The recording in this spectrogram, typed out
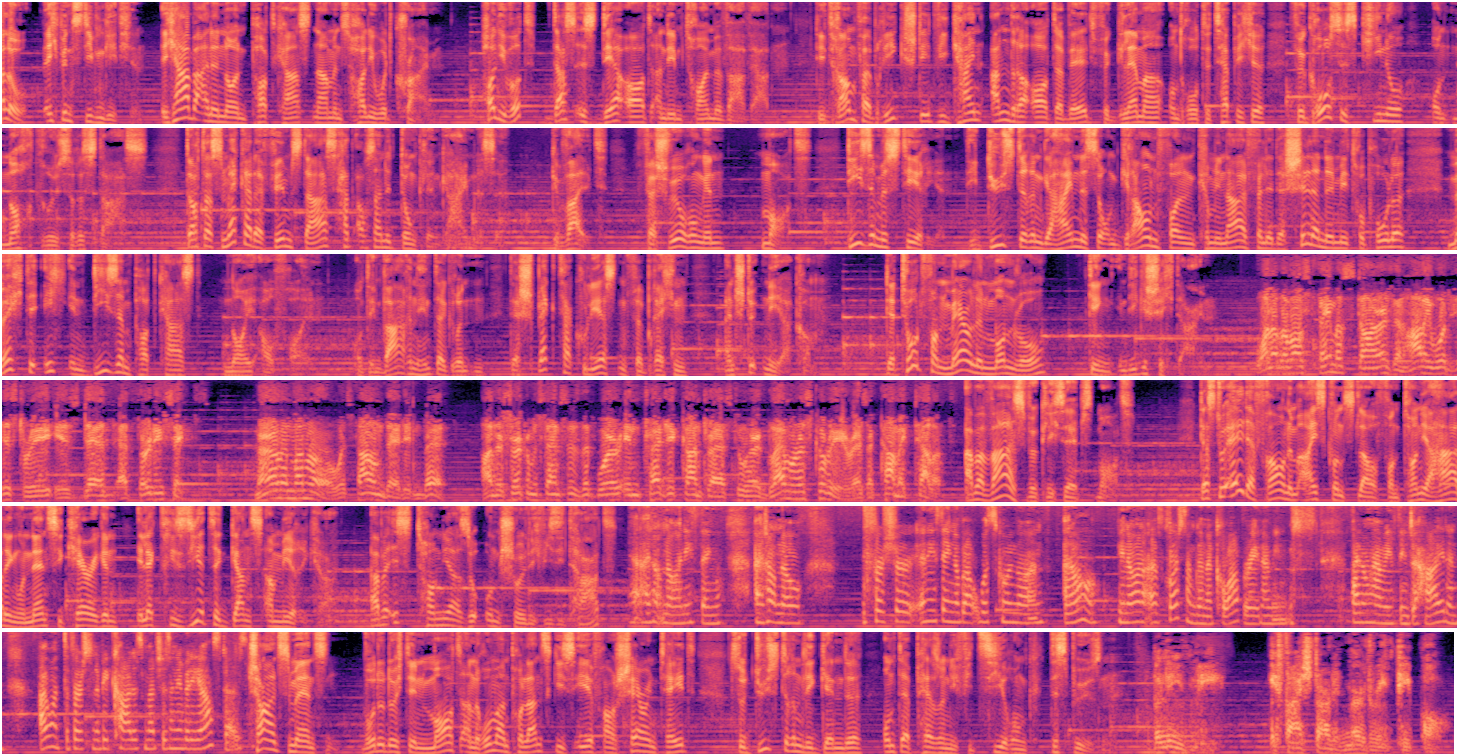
Hallo, ich bin Steven Gätchen. Ich habe einen neuen Podcast namens Hollywood Crime. Hollywood, das ist der Ort, an dem Träume wahr werden. Die Traumfabrik steht wie kein anderer Ort der Welt für Glamour und rote Teppiche, für großes Kino und noch größere Stars. Doch das Mecker der Filmstars hat auch seine dunklen Geheimnisse. Gewalt, Verschwörungen, Mord. Diese Mysterien die düsteren Geheimnisse und grauenvollen Kriminalfälle der schillernden Metropole möchte ich in diesem Podcast neu aufrollen und den wahren Hintergründen der spektakulärsten Verbrechen ein Stück näher kommen. Der Tod von Marilyn Monroe ging in die Geschichte ein. One of the most famous stars in Hollywood history is dead at 36. Marilyn Monroe was found dead in bed under circumstances that were in tragic contrast to her glamorous career as a comic talent. Aber war es wirklich Selbstmord? Das Duell der Frauen im Eiskunstlauf von Tonya Harding und Nancy Kerrigan elektrisierte ganz Amerika. Aber ist Tonya so unschuldig, wie sie tat? I don't know anything. I don't know for sure anything about what's going on at all. You know, and of course I'm going to cooperate. I mean, I don't have anything to hide and I want the person to be caught as much as anybody else does. Charles Manson wurde durch den Mord an Roman Polanskis Ehefrau Sharon Tate zur düsteren Legende und der Personifizierung des Bösen. Believe me, if I started murdering people,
